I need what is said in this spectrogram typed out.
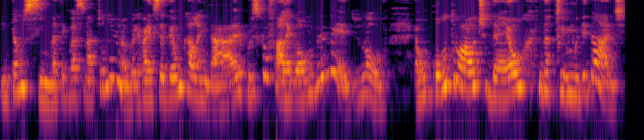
Então, sim, vai ter que vacinar tudo de novo. Ele vai receber um calendário, por isso que eu falo, é igual um bebê, de novo. É um control-alt-del da tua imunidade.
